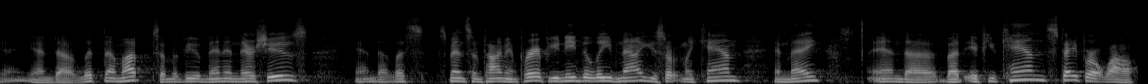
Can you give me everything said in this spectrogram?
Okay? And uh, lift them up. Some of you have been in their shoes. And uh, let's spend some time in prayer. If you need to leave now, you certainly can and may. And, uh, but if you can, stay for a while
